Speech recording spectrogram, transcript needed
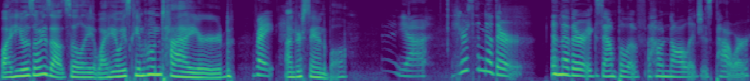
why he was always out so late, why he always came home tired. Right. Understandable. Yeah. Here's another another example of how knowledge is power.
